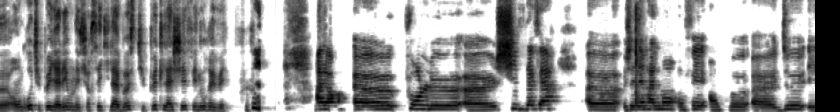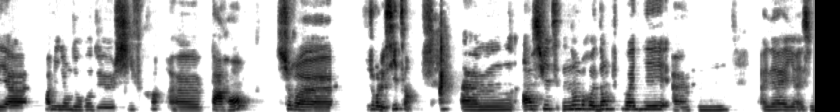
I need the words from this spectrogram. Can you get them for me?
euh, en gros, tu peux y aller. On est sur C'est qui la bosse. Tu peux te lâcher. Fais-nous rêver. Alors, pour le chiffre d'affaires, euh, généralement, on fait entre euh, 2 et euh, 3 millions d'euros de chiffres euh, par an sur euh, sur le site. Euh, ensuite, nombre d'employés. Là, sont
